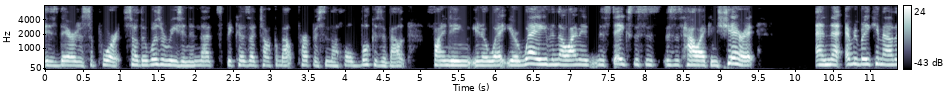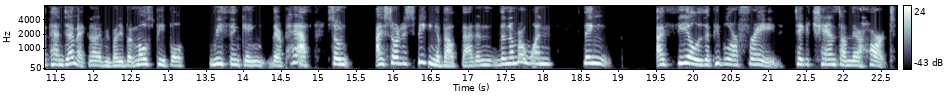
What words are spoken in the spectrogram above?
is there to support. So there was a reason and that's because i talk about purpose and the whole book is about finding you know what your way even though i made mistakes this is this is how i can share it. And that everybody came out of the pandemic not everybody but most people rethinking their path. So i started speaking about that and the number one thing i feel is that people are afraid. Take a chance on their heart.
